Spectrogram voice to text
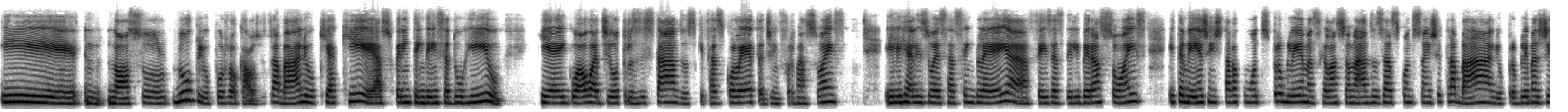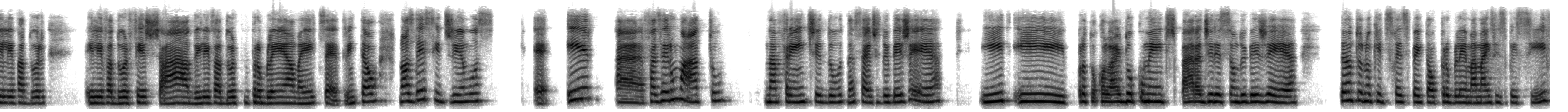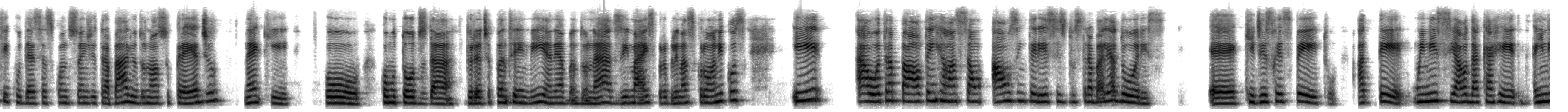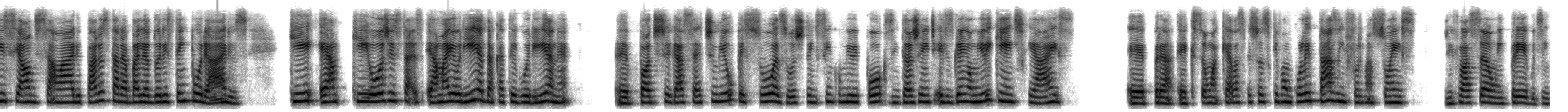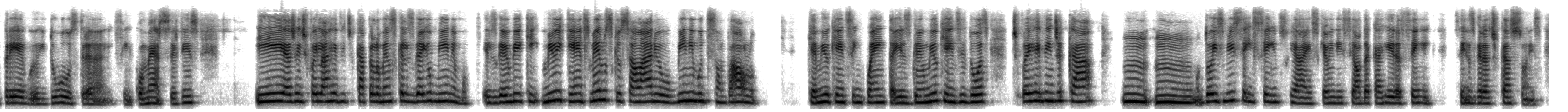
E nosso núcleo por local de trabalho, que aqui é a Superintendência do Rio, que é igual a de outros estados, que faz coleta de informações, ele realizou essa assembleia, fez as deliberações e também a gente estava com outros problemas relacionados às condições de trabalho, problemas de elevador elevador fechado, elevador com problema, etc. Então, nós decidimos é, ir a, fazer um ato na frente do, da sede do IBGE e, e protocolar documentos para a direção do IBGE tanto no que diz respeito ao problema mais específico dessas condições de trabalho do nosso prédio, né, que ficou, como todos da, durante a pandemia, né, abandonados, e mais problemas crônicos, e a outra pauta em relação aos interesses dos trabalhadores, é, que diz respeito a ter o inicial da carreira, inicial de salário para os trabalhadores temporários, que é que hoje está, é a maioria da categoria, né, é, pode chegar a 7 mil pessoas, hoje tem 5 mil e poucos, então, a gente, eles ganham 1.500 reais, é, pra, é, que são aquelas pessoas que vão coletar as informações de inflação, emprego, desemprego, indústria, enfim, comércio, serviço, e a gente foi lá reivindicar pelo menos que eles ganham o mínimo, eles ganham 1.500, menos que o salário mínimo de São Paulo, que é 1.550, eles ganham 1.512, a gente foi reivindicar um, um 2.600 reais, que é o inicial da carreira, sem sem as gratificações.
